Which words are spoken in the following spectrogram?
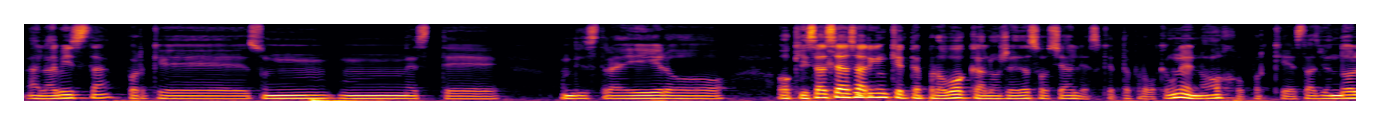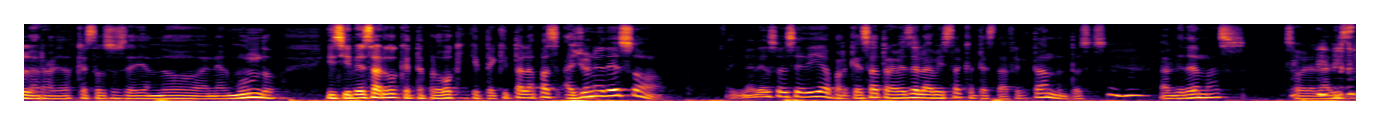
a la vista, porque es un, este, un distraer o, o quizás seas alguien que te provoca las redes sociales, que te provoca un enojo, porque estás viendo la realidad que está sucediendo en el mundo. Y si ves algo que te provoca y que te quita la paz, ayune de eso. Ayune de eso ese día, porque es a través de la vista que te está afectando. Entonces, uh más sobre la vista.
